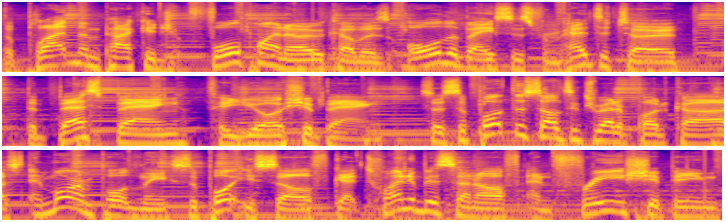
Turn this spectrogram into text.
The Platinum Package 4.0 covers all the bases from head to toe, the best bang for your shebang. So support the Celtics Reddit podcast, and more importantly, support yourself. Get 20% off and free shipping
